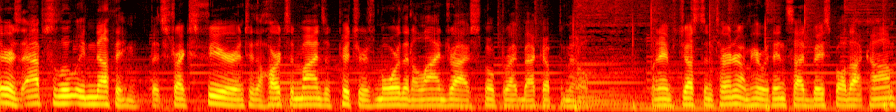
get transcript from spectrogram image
There is absolutely nothing that strikes fear into the hearts and minds of pitchers more than a line drive smoked right back up the middle. My name's Justin Turner. I'm here with InsideBaseball.com,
